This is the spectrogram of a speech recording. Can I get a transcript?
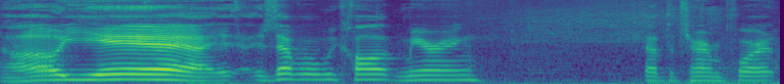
Oh, yeah. Is that what we call it? Mirroring? Is that the term for it?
